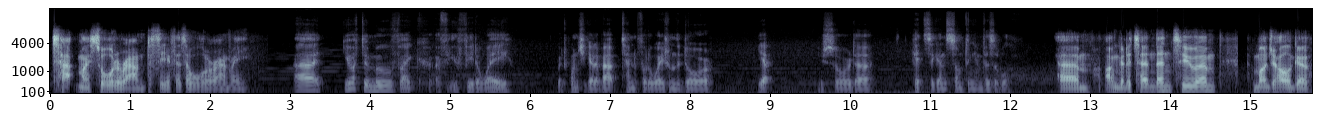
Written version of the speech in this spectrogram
tap my sword around to see if there's a wall around me. Uh, you have to move like a few feet away, but once you get about ten foot away from the door, yep, your sword uh, hits against something invisible. Um, I'm gonna turn then to um, Amon Jahal and go.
